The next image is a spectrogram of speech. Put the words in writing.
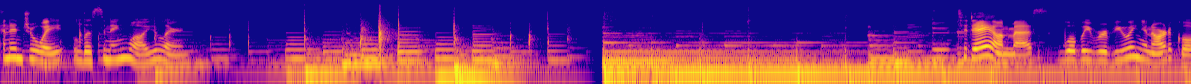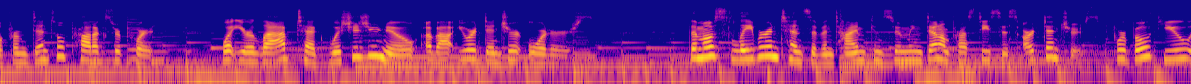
and enjoy listening while you learn. Today on Mess, we'll be reviewing an article from Dental Products Report What Your Lab Tech Wishes You Knew About Your Denture Orders. The most labor intensive and time consuming dental prosthesis are dentures for both you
